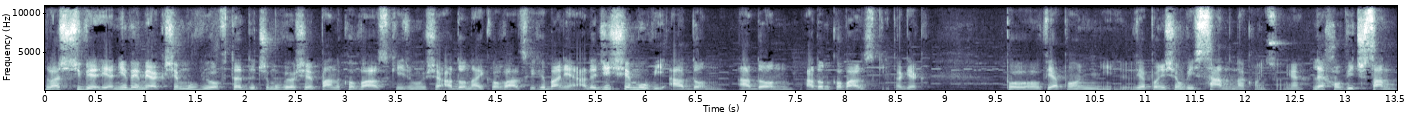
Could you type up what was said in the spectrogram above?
Właściwie ja nie wiem, jak się mówiło wtedy, czy mówiło się pan Kowalski, czy mówiło się Adonaj Kowalski, chyba nie, ale dziś się mówi Adon. Adon, Adon Kowalski, tak jak po, w, Japonii, w Japonii się mówi San na końcu, nie? Lechowicz San.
